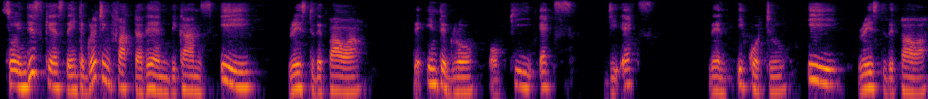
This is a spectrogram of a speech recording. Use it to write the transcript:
So in this case, the integrating factor then becomes e raised to the power the integral of px dx then equal to e raised to the power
